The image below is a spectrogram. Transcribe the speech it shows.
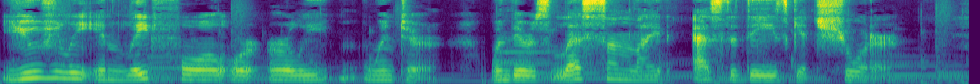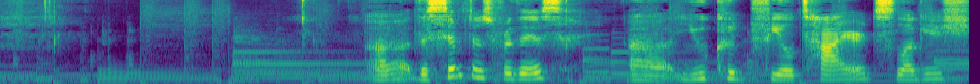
usually in late fall or early winter when there is less sunlight as the days get shorter. Uh, the symptoms for this uh, you could feel tired, sluggish,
